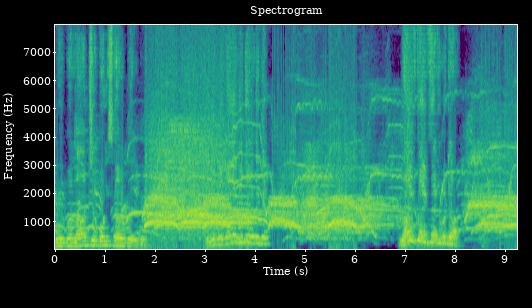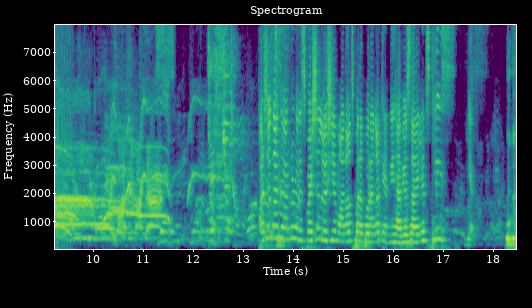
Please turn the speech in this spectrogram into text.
பேப்பர்ல அஞ்சு போலீஸ்காரன் இருக்கு இவங்க தலை கொண்டு வரீங்க லைஃப் டைம் செட்டில்மெண்டா அசோகா சார்கள் ஒரு ஸ்பெஷல் விஷயம் அனௌன்ஸ் பண்ண போறாங்க can we have your silence please yes okay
